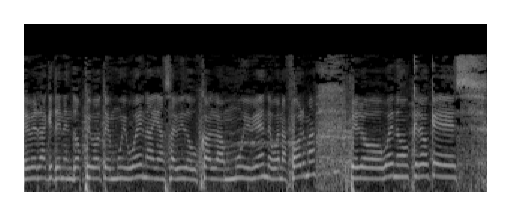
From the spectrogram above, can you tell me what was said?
Es verdad que tienen dos pivotes muy buenas y han sabido buscarlas muy bien, de buena forma, pero bueno, creo que es,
